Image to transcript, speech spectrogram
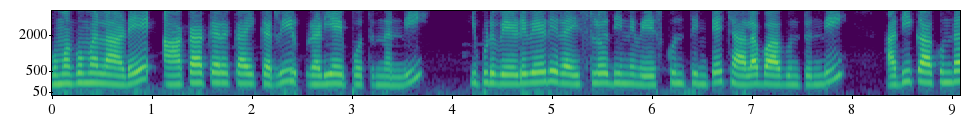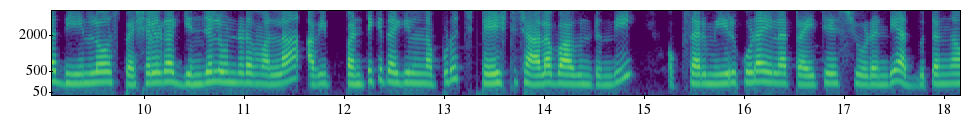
గుమగుమలాడే ఆకాకరకాయ కర్రీ రెడీ అయిపోతుందండి. ఇప్పుడు వేడివేడి రైస్లో దీన్ని వేసుకుని తింటే చాలా బాగుంటుంది. అది కాకుండా దీనిలో స్పెషల్గా గింజలు ఉండడం వల్ల అవి పంటికి తగిలినప్పుడు టేస్ట్ చాలా బాగుంటుంది. ఒకసారి మీరు కూడా ఇలా ట్రై చేసి చూడండి. అద్భుతంగా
